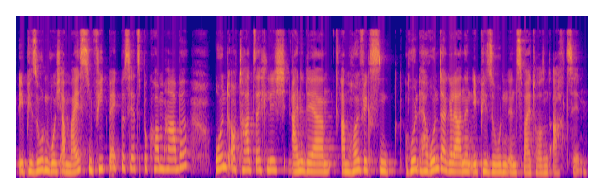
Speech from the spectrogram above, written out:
Episoden, wo ich am meisten Feedback bis jetzt bekommen habe und auch tatsächlich eine der am häufigsten heruntergeladenen Episoden in 2018.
